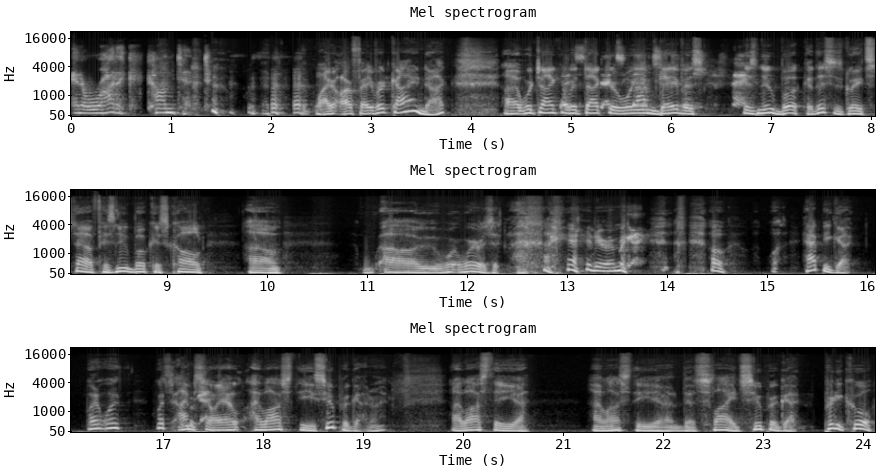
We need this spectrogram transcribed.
and erotic content. My, our favorite kind, Doc. Uh, we're talking with Dr. William Davis. exclusive. His new book, this is great stuff. His new book is called, um, uh, where, where is it? I had it here. Oh, wha- Happy Gut. What, what, what's, I'm sorry, I, I lost the Super Gut, right? I lost the, uh, I lost the, uh, the slide, Super Gut. Pretty cool.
